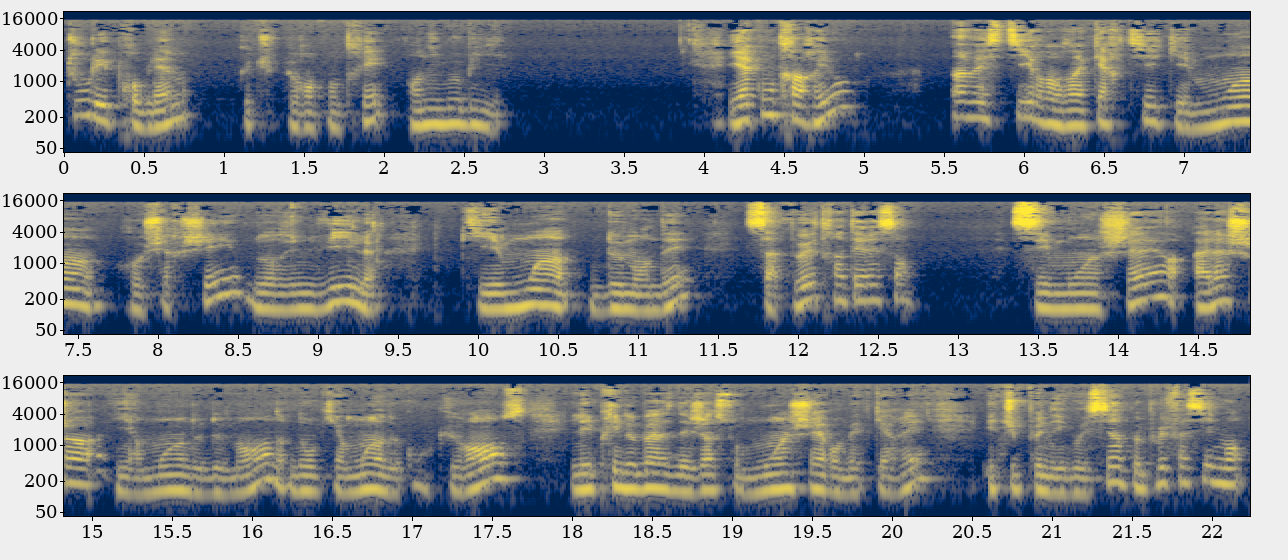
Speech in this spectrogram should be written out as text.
tous les problèmes que tu peux rencontrer en immobilier. Et à contrario, investir dans un quartier qui est moins recherché, ou dans une ville qui est moins demandée, ça peut être intéressant c'est moins cher à l'achat. Il y a moins de demandes, donc il y a moins de concurrence. Les prix de base déjà sont moins chers au mètre carré et tu peux négocier un peu plus facilement.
